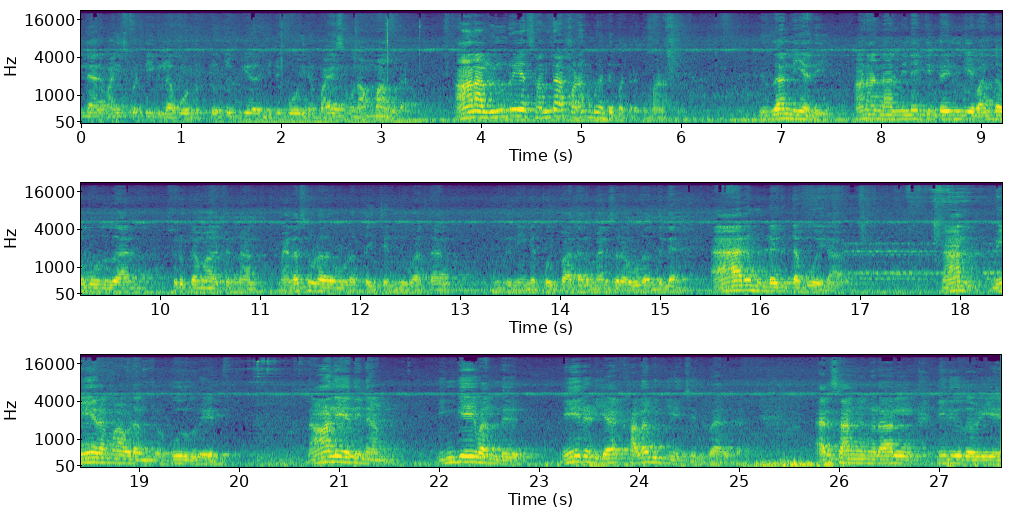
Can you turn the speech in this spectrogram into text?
எல்லாரும் ஐஸ் பெட்டிக்குள்ள போட்டுட்டு தூக்கி எறிஞ்சிட்டு போயிடும் வயசு உன் அம்மா கூட. ஆனால் இன்றைய சந்தா படம் வேண்டுபட்டிருக்கு மனசு. இதுதான் நியதி. ஆனால் நான் நினைக்கின்றேன் இங்கே வந்தபோதுதான் சுருக்கமாக சொன்னால் மெலசுட ஊடத்தை சென்று பார்த்தால் இன்று நீங்கள் போய் பார்த்தாலும் மெலசுட ஊடத்தில் யாரும் உள்ளே கிட்ட போயிடாது நான் மேரம்மாவிடம் கூறுகிறேன். நாளைய தினம் இங்கே வந்து நேரடியாக களவிஜயம் செய்து பாருங்கள். அரசாங்கங்களால் நிதியுதவியை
